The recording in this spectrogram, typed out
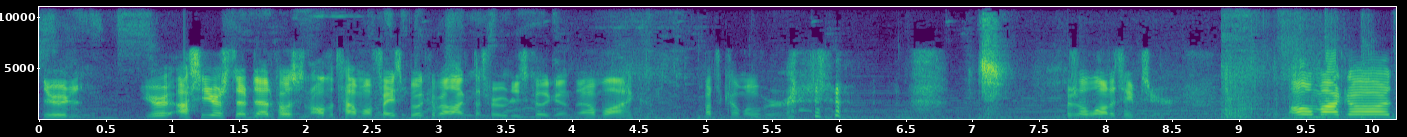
Dude, you're, I see your stepdad posting all the time on Facebook about like the food he's cooking. And I'm like, about to come over. There's a lot of teams here. Oh my god!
